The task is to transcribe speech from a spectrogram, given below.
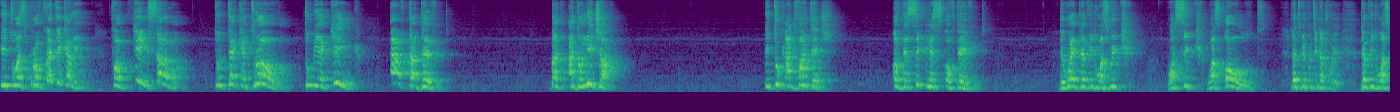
It was prophetically for King Solomon to take a throne, to be a king after David. But Adonijah, he took advantage of the sickness of David. the way David was weak, was sick, was old. Let me put it that way. David was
